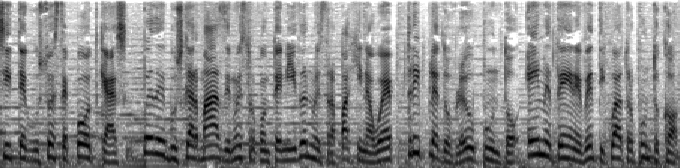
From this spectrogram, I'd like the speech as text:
Si te gustó este podcast, puedes buscar más de nuestro contenido en nuestra página web www.ntn24.com.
